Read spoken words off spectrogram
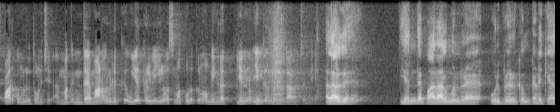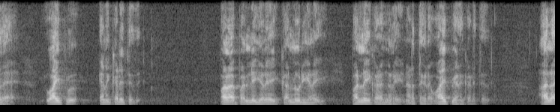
ஸ்பார்க் உங்களுக்கு தோணுச்சு? இந்த மாணவர்களுக்கு உயர்கல்வி இலவசமாக கொடுக்கணும் அப்படிங்கிற எண்ணம் எங்கேருந்து உங்களுக்கு ஆரம்பிச்சதுங்க ஐயா? அதாவது எந்த பாராளுமன்ற உறுப்பினருக்கும் கிடைக்காத வாய்ப்பு எனக்கு கிடைத்தது. பல பள்ளிகளை கல்லூரிகளை பல்கலைக்கழகங்களை நடத்துகிற வாய்ப்பு எனக்கு கிடைத்தது. அதில்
